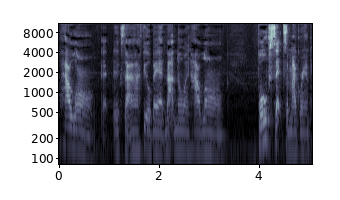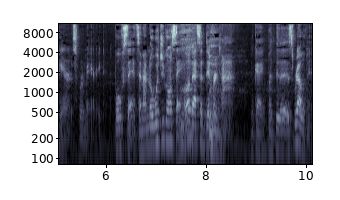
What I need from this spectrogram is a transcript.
how long. Because I feel bad not knowing how long both sets of my grandparents were married. Both sets, and I know what you're gonna say. Well, that's a different time. Okay, but it's relevant.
